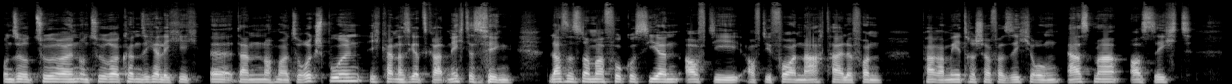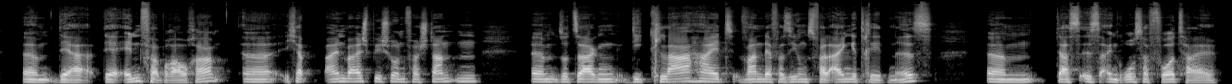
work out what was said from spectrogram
Unsere Zuhörerinnen und Zuhörer können sicherlich äh, dann nochmal zurückspulen. Ich kann das jetzt gerade nicht, deswegen lass uns nochmal fokussieren auf die, auf die Vor- und Nachteile von parametrischer Versicherung erstmal aus Sicht ähm, der, der Endverbraucher. Äh, ich habe ein Beispiel schon verstanden, ähm, sozusagen die Klarheit, wann der Versicherungsfall eingetreten ist. Ähm, das ist ein großer Vorteil.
